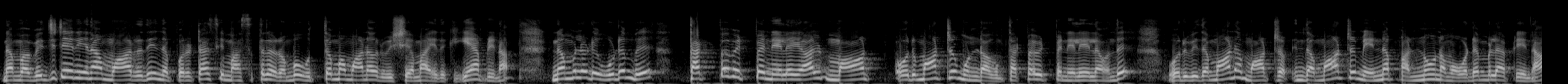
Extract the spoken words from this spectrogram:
நம்ம வெஜிடேரியனாக மாறுறது இந்த புரட்டாசி மாதத்தில் ரொம்ப உத்தமமான ஒரு விஷயமா இருக்குது ஏன் அப்படின்னா நம்மளுடைய உடம்பு தட்பவெட்ப நிலையால் மா ஒரு மாற்றம் உண்டாகும். தட்பவெட்ப நிலையில் வந்து ஒரு விதமான மாற்றம். இந்த மாற்றம் என்ன பண்ணும் நம்ம உடம்புல அப்படின்னா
